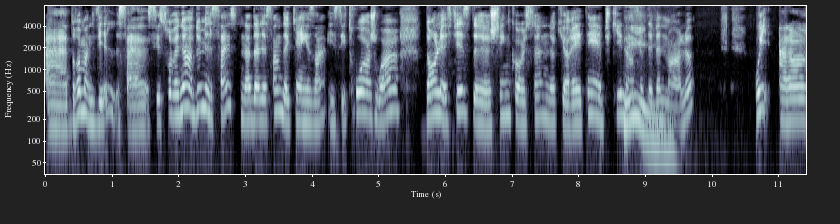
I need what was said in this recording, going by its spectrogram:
à Drummondville. Ça c'est survenu en 2016, une adolescente de 15 ans, et ces trois joueurs, dont le fils de Shane Corson, qui aurait été impliqué dans cet événement-là. Oui, alors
